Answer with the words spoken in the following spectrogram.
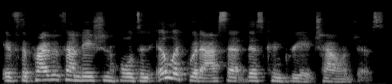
If the private foundation holds an illiquid asset, this can create challenges.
